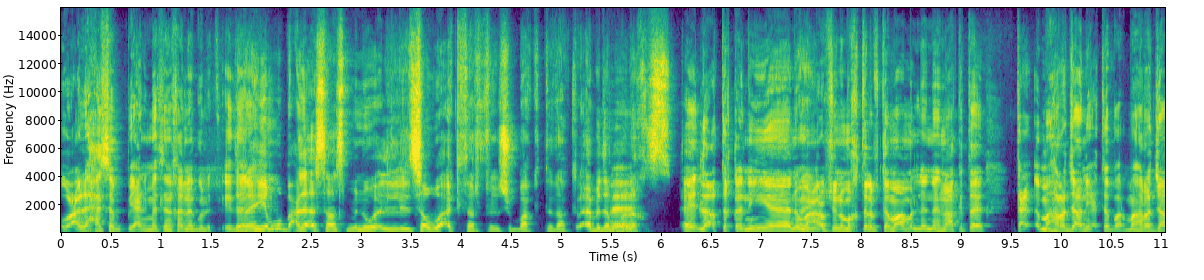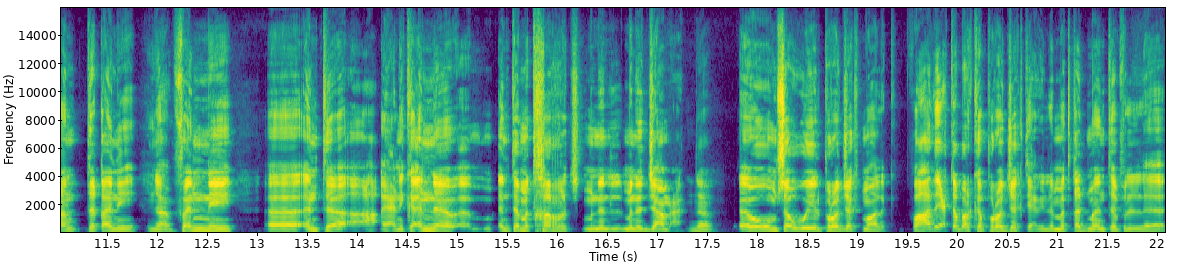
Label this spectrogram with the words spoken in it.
وعلى حسب يعني مثلا خليني أقول لك إذا هي مو على أساس منو اللي سوى أكثر في شباك التذاكر ابدا إيه. ولا خص إيه لا تقنيا وما أيوة. أعرف شنو مختلف تماما لأن هناك انت مهرجان يعتبر مهرجان تقني نعم فني آه أنت يعني كأنه أنت متخرج من من الجامعة نعم آه، ومسوي ال project مالك فهذا يعتبر ك project يعني لما تقدمه أنت في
